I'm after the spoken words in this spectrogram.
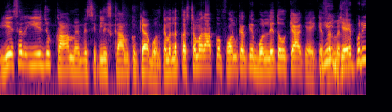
ये सर ये जो काम है बेसिकली इस काम को क्या बोलते हैं? मतलब कस्टमर आपको फ़ोन करके बोल ले तो वो क्या कहे ये जयपुरी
